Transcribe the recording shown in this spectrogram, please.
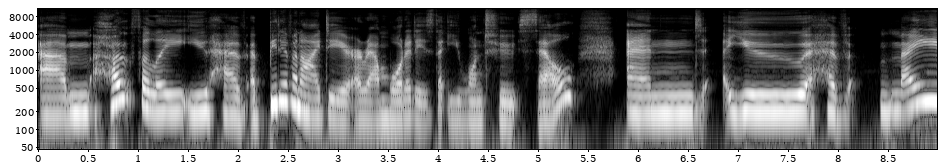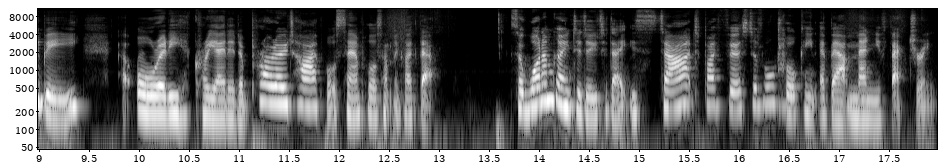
Um, hopefully, you have a bit of an idea around what it is that you want to sell, and you have maybe already created a prototype or sample or something like that. So, what I'm going to do today is start by first of all talking about manufacturing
